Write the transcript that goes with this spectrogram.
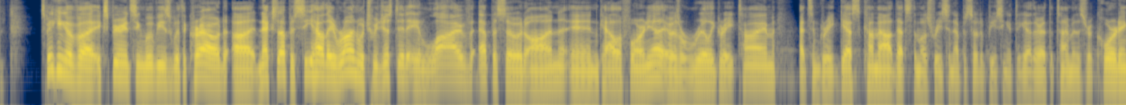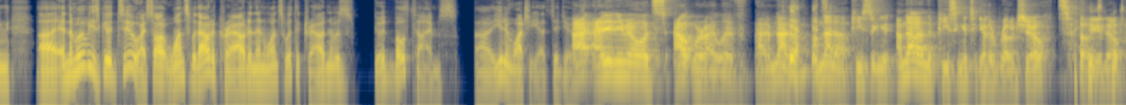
Speaking of uh, experiencing movies with a crowd, uh, next up is See How They Run, which we just did a live episode on in California. It was a really great time. Had some great guests come out. That's the most recent episode of Piecing It Together at the time of this recording. Uh, and the movie's good too. I saw it once without a crowd and then once with a crowd, and it was good both times. Uh, you didn't watch it yet, did you? I, I didn't even know it's out where I live. I'm not. Yeah, I'm, I'm not out. piecing it. I'm not on the piecing it together road show. So you know,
